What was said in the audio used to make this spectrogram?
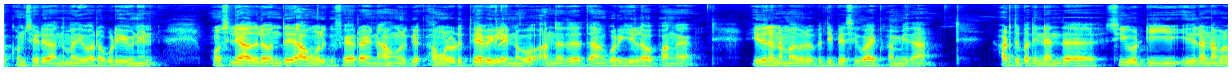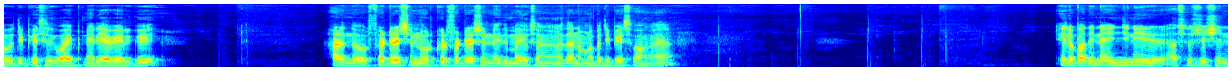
அக்கௌண்ட் சைடு அந்த மாதிரி வரக்கூடிய யூனியன் மோஸ்ட்லி அதில் வந்து அவங்களுக்கு ஃபேவராக என்ன அவங்களுக்கு அவங்களோட தேவைகள் என்னவோ அந்த இதை தான் கோரிக்கையில் வைப்பாங்க. இதில் நம்மளை பற்றி பேசுறதுக்கு வாய்ப்பு கம்மி தான். அடுத்து பார்த்திங்கன்னா இந்த சிஓடி இதெல்லாம் நம்மளை பற்றி பேசுறதுக்கு வாய்ப்பு நிறையாவே இருக்குது அந்த ஒரு ஃபெடரேஷன் ஒர்க்கர் ஃபெடரேஷன் இது மாதிரி சங்கங்கள் தான் நம்மளை பற்றி பேசுவாங்க. இதில் பார்த்திங்கன்னா இன்ஜினியர் அசோசியேஷன்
